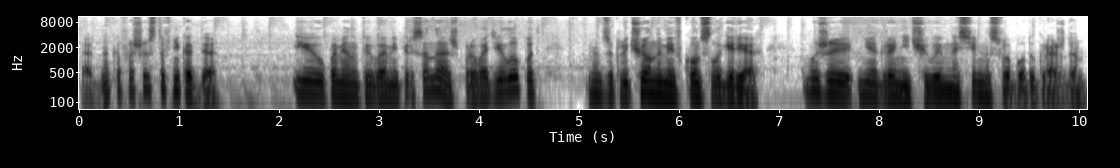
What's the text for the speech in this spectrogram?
однако фашистов никогда. И упомянутый вами персонаж проводил опыт над заключенными в концлагерях. Мы же не ограничиваем насильно свободу граждан.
